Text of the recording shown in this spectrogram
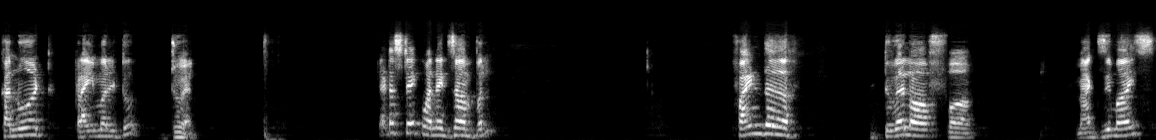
convert primal to dual. Let us take one example. Find the dual of uh, maximize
